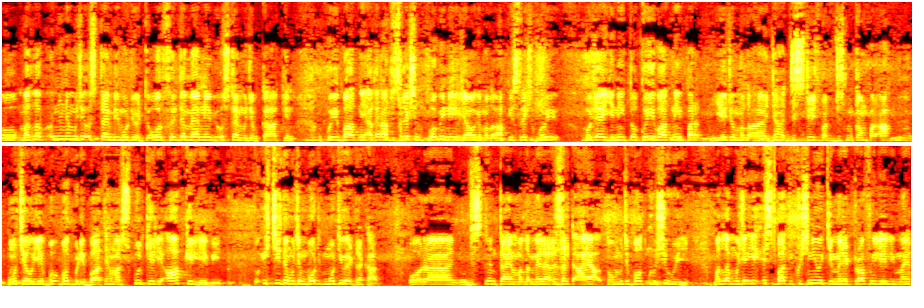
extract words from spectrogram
تو مطلب انہوں نے مجھے اس ٹائم بھی موٹیویٹ کیا اور پھر میم نے بھی اس ٹائم مجھے کہا کہ کوئی بات نہیں اگر آپ سلیکشن ہو بھی نہیں جاؤ گے مطلب آپ کی سلیکشن ہو جائے گی نہیں تو کوئی بات نہیں پر یہ جو مطلب جہاں جس اسٹیج پر جس مقام پر آپ پہنچے ہو یہ بہت بڑی بات ہے ہمارے اسکول کے لیے آپ کے لیے بھی۔ تو اس چیز نے مجھے موٹیویٹ رکھا۔ اور جس ٹائم مطلب میرا رزلٹ آیا تو مجھے بہت خوشی ہوئی۔ مطلب مجھے یہ اس بات کی خوشی نہیں ہوئی کہ میں نے ٹرافی لے لی میں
